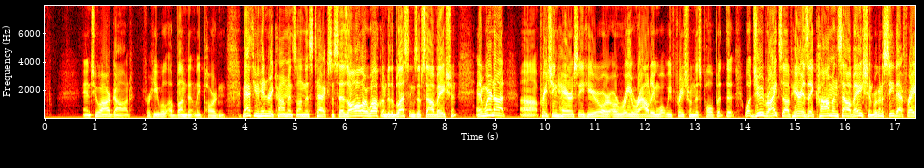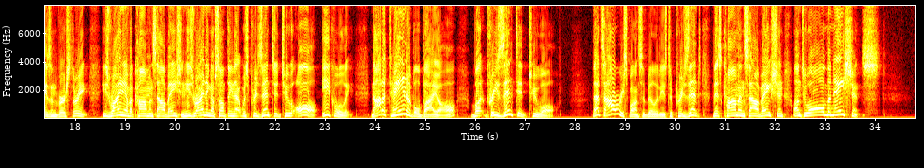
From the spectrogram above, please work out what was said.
and to our God for he will abundantly pardon. Matthew Henry comments on this text and says, All are welcome to the blessings of salvation. And we're not uh, preaching heresy here or, or, rerouting what we've preached from this pulpit. That what Jude writes of here is a common salvation. We're going to see that phrase in verse 3. He's writing of a common salvation, he's writing of something that was presented to all equally, not attainable by all, but presented to all. That's our responsibility is to present this common salvation unto all the nations.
